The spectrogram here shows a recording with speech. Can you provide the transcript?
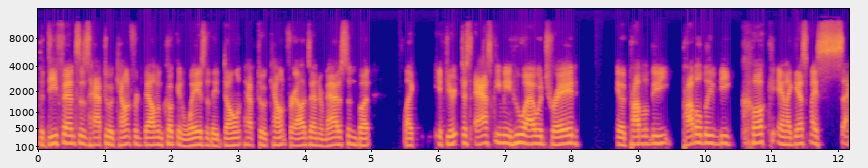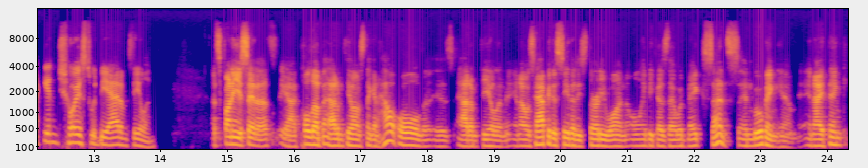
the defenses have to account for Dalvin Cook in ways that they don't have to account for Alexander Mattison. But like if you're just asking me who I would trade, it would probably probably be Cook, and I guess my second choice would be Adam Thielen. That's funny you say that. yeah, I pulled up Adam Thielen. I was thinking, how old is Adam Thielen? And I was happy to see that he's 31, only because that would make sense in moving him. And I think,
